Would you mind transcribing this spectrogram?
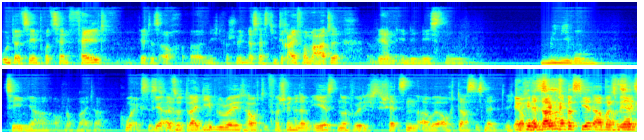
unter 10% fällt, wird es auch äh, nicht verschwinden. Das heißt, die drei Formate werden in den nächsten Minimum zehn Jahren auch noch weiter Ja, koexistieren. also 3D Blu-ray taucht, verschwindet am ehesten noch, würde ich schätzen, aber auch das ist nicht. Ich Ja, glaube okay, nicht, das ist ja kein- passiert, aber das es ist ja wäre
